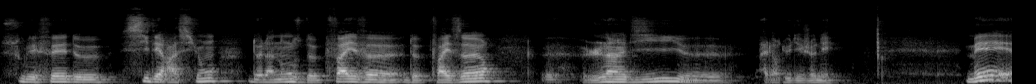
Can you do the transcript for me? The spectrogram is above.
sous l'effet de sidération de l'annonce de Pfizer, de Pfizer euh, lundi euh, à l'heure du déjeuner. Mais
